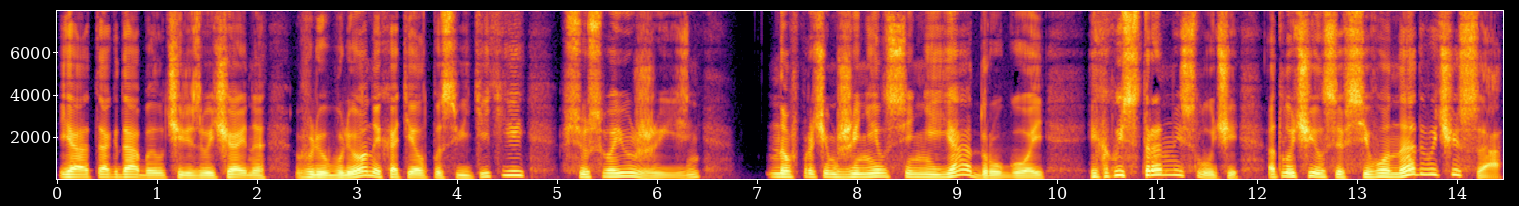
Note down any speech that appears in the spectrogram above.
Я тогда был чрезвычайно влюблен и хотел посвятить ей всю свою жизнь. Но, впрочем, женился не я, а другой. И какой странный случай. Отлучился всего на два часа,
